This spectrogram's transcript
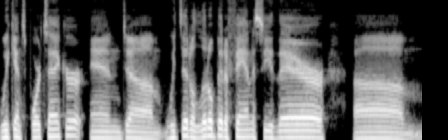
weekend sports anchor and um, we did a little bit of fantasy there um,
